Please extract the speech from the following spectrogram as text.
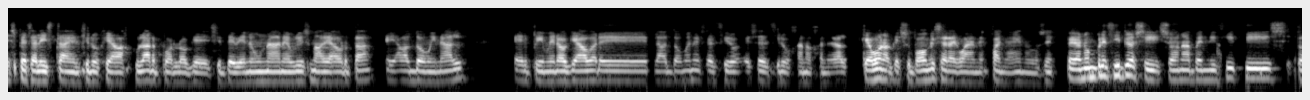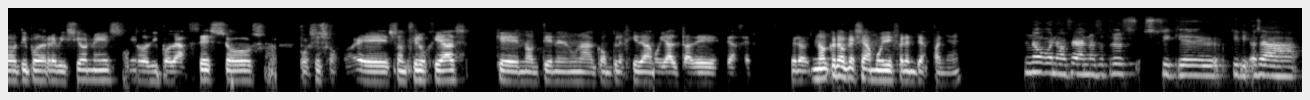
especialista en cirugía vascular, por lo que si te viene un aneurisma de aorta eh, abdominal, el primero que abre el abdomen es el, es el cirujano general. Que bueno, que supongo que será igual en España, ¿eh? no lo sé. Pero en un principio sí, son apendicitis, todo tipo de revisiones, todo tipo de accesos, pues eso, eh, son cirugías que no tienen una complejidad muy alta de, de, hacer. Pero no creo que sea muy diferente a España. ¿eh? No, bueno, o sea, nosotros sí que, o sea,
